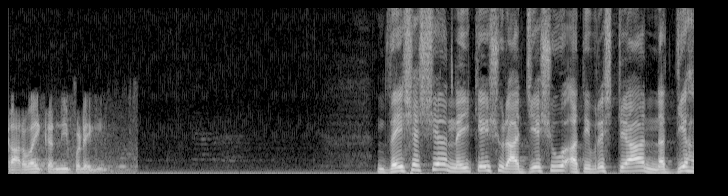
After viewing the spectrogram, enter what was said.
कार्रवाई करनी पड़ेगी। देशस्य नैकेषु राज्येषु अतिवृष्ट्या नद्यः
